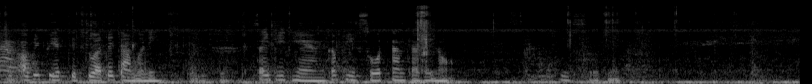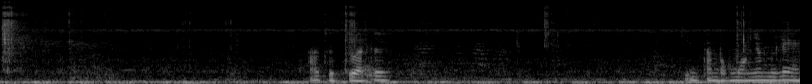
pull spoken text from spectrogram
นางเอาพริกเผ็ดจุดจวดด้จ้ามือนี้ใส่พริกแห้งก็พริกสดน้ำจ้าพี่น้องพริกสดนี่เอาจุดจวดเลย กินตำบักม่วงยำมือแรง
